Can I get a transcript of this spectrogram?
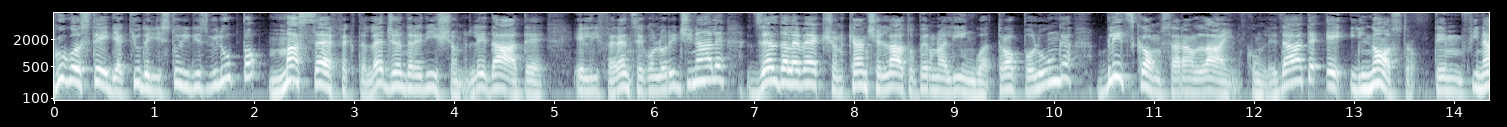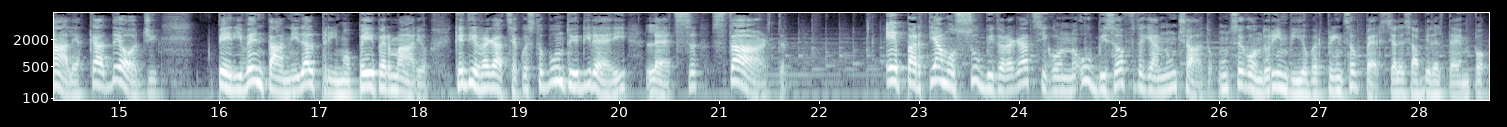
Google Stadia chiude gli studi di sviluppo, Mass Effect Legendary Edition, le date e le differenze con l'originale, Zelda Live Action cancellato per una lingua troppo lunga, BlitzCom sarà online con le date e il nostro tem finale accadde oggi per i vent'anni dal primo Paper Mario. Che dire ragazzi, a questo punto io direi let's start! E partiamo subito ragazzi con Ubisoft che ha annunciato un secondo rinvio per Prince of Persia Le Sabbie del Tempo,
